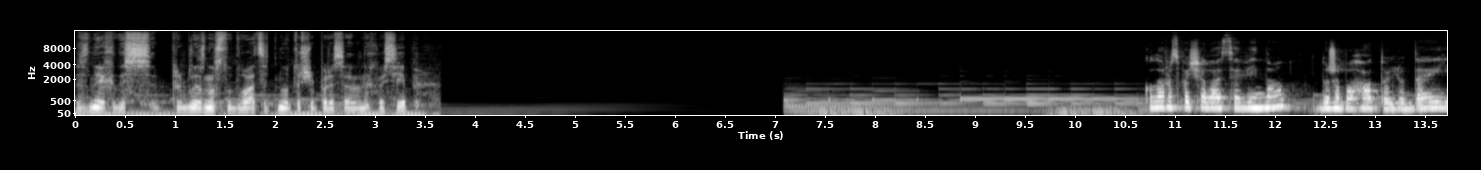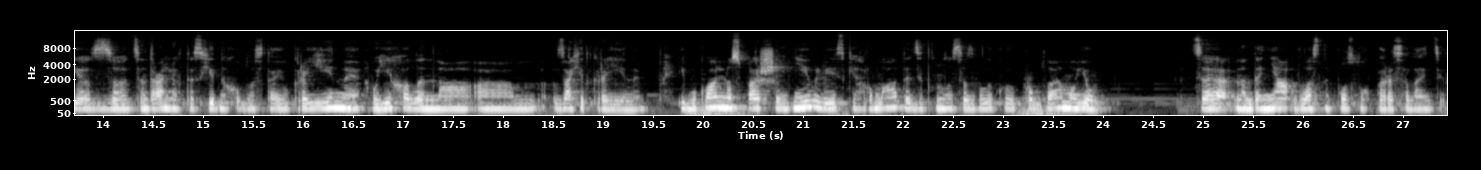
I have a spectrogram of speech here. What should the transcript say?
з них десь приблизно 120 внутрішньо переселених осіб. Коли розпочалася війна, дуже багато людей з центральних та східних областей України поїхали на ем, захід країни. І буквально з перших днів львівські громади зіткнулися з великою проблемою це надання власне послуг переселенців.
